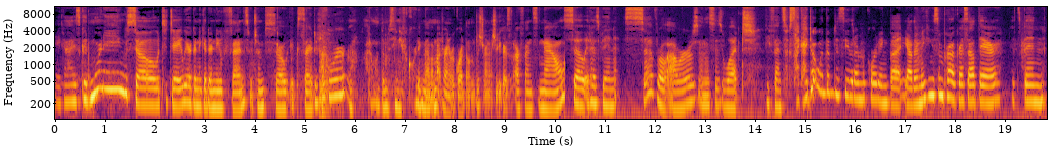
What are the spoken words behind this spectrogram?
Hey guys, good morning. So today we are going to get a new fence, which I'm so excited for. Oh, I don't want them to see me recording them. I'm not trying to record them. I'm just trying to show you guys our fence now. So it has been several hours and this is what the fence looks like. I don't want them to see that I'm recording, but yeah, they're making some progress out there. It's been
